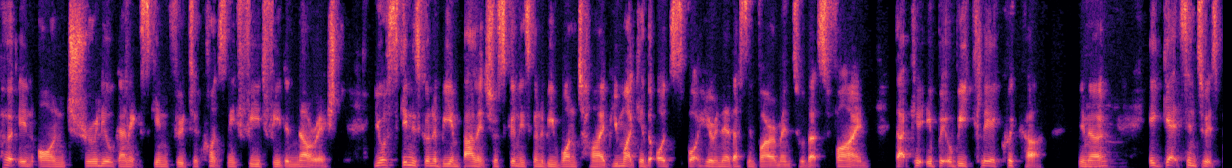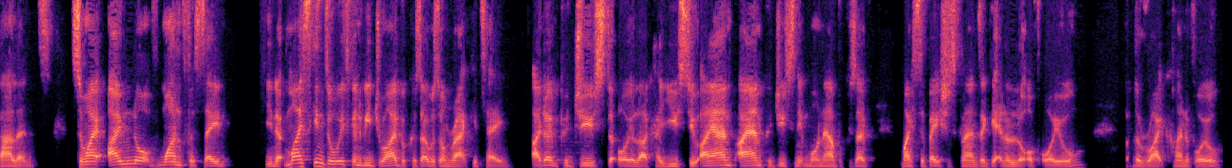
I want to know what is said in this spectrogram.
put in on truly organic skin food to constantly feed, feed, and nourish. Your skin is going to be imbalanced. Your skin is going to be one type. You might get the odd spot here and there. That's environmental. That's fine. That could, it, it'll be clear quicker. You know, mm, it gets into its balance. So I, I'm not one for saying, you know, my skin's always going to be dry because I was on Roaccutane. I don't produce the oil like I used to. I am I am producing it more now because I've my sebaceous glands are getting a lot of oil, but the right kind of oil.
